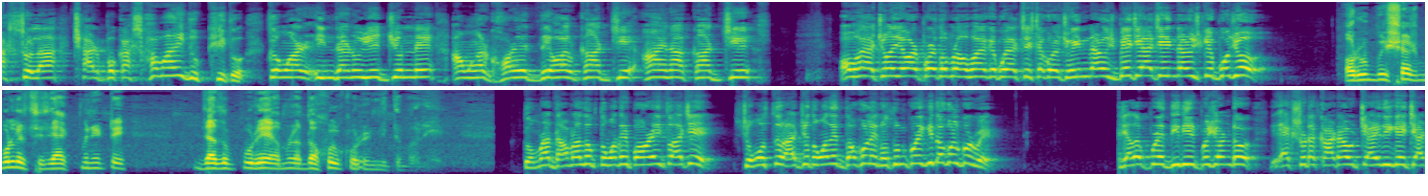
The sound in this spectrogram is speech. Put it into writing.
আরশোলা ছাড়পোকা সবাই দুঃখিত। তোমার ইন্দ্রাণুজের জন্যে আমার ঘরের দেওয়াল কাঁদছে, আয়না কাঁদছে। অভয়া চলে যাওয়ার পরে তোমরা অভয়াকে বোঝার চেষ্টা করেছ। ইন্দ্রাণুজ বেঁচে আছে, ইন্দ্রাণুজকে বোঝো। অরূপ বিশ্বাস বলেছে যে এক মিনিটে যাদবপুরে আমরা দখল করে নিতে পারি। তোমরা দামড়া লোক, তোমাদের পাওয়ারেই তো আছে। সমস্ত রাজ্য তোমাদের দখলে, নতুন করে কি দখল করবে? যাদবপুরে দিদির প্রচণ্ড একশোটা কাট আউট চারিদিকে, চার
